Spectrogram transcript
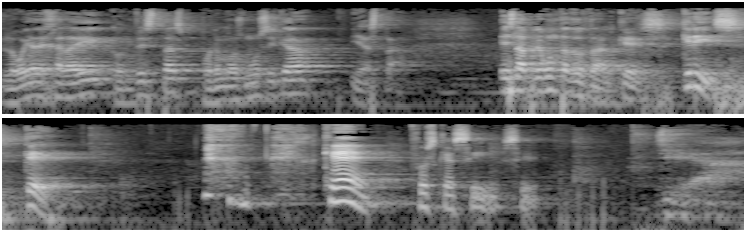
lo voy a dejar ahí, contestas, ponemos música y ya está. Es la pregunta total, ¿qué es? Chris, ¿qué? ¿qué? Pues que sí, sí. Yeah.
